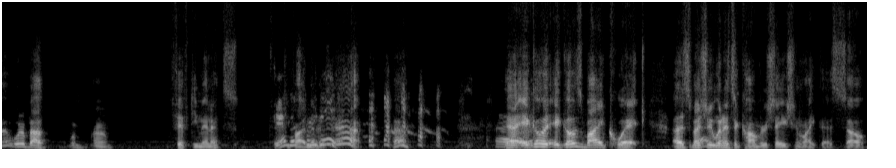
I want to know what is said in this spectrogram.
uh, we're about we're, uh, fifty minutes. Damn, that's pretty minutes. good. Yeah, yeah. It goes it goes by quick, uh, especially Yeah, when it's a conversation like this. So,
